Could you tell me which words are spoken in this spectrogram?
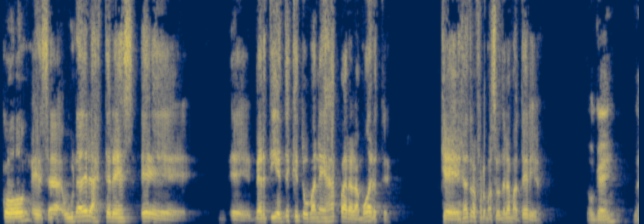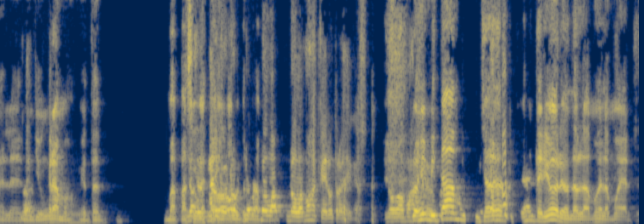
con esa, una de las tres eh, eh, vertientes que tú manejas para la muerte, que es la transformación de la materia. Ok, el, 21 gramos. va a pasar no, a otro. No, vamos a caer otra vez en eso. No vamos Los invitamos a escuchar las anteriores donde hablamos de la muerte.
